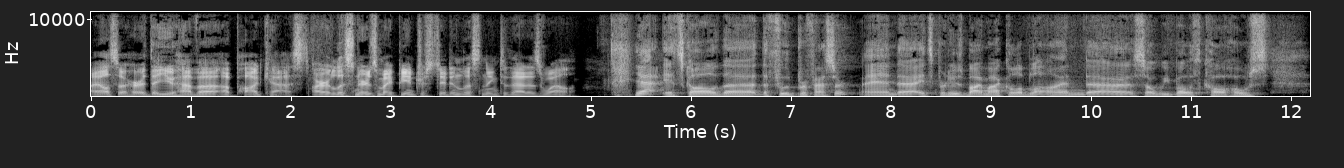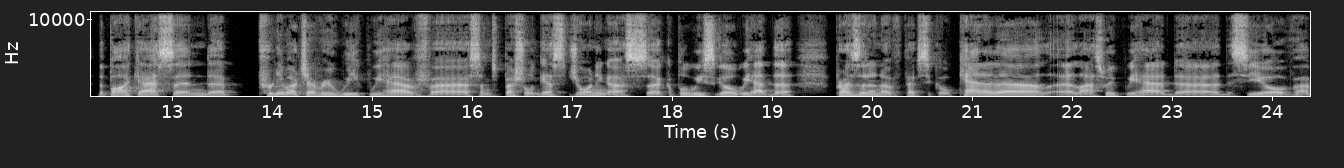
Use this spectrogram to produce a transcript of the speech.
I also heard that you have a, a podcast. Our listeners might be interested in listening to that as well. Yeah, it's called uh, The Food Professor, and uh, it's produced by Michael LeBlanc. And uh, so we both co host the podcast. And uh, pretty much every week we have uh, some special guests joining us. A couple of weeks ago, we had the president of PepsiCo Canada. Uh, last week, we had the CEO of uh,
